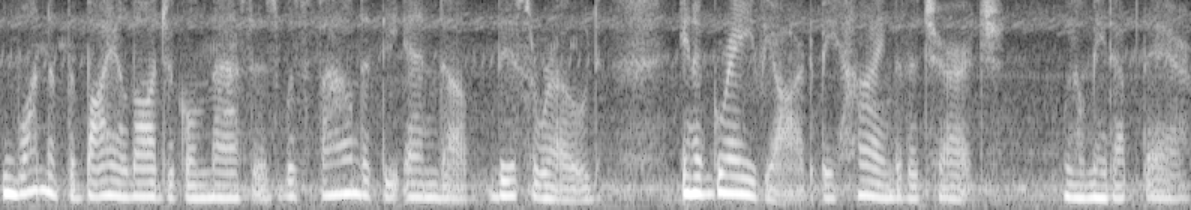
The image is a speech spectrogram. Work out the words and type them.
One of the biological masses was found at the end of this road, in a graveyard behind the church. We'll meet up there.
